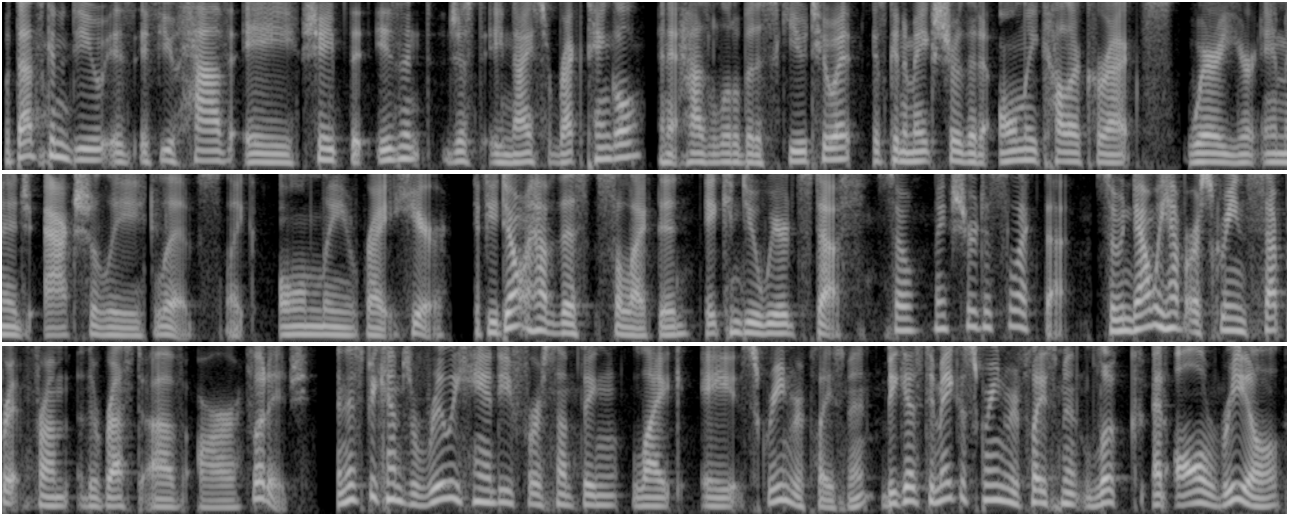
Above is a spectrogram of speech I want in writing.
What that's gonna do is if you have a shape that isn't just a nice rectangle and it has a little bit of skew to it, it's gonna make sure that it only color corrects where your image actually lives, like only right here. If you don't have this selected, it can do weird stuff. So make sure to select that. So now we have our screen separate from the rest of our footage. And this becomes really handy for something like a screen replacement, because to make a screen replacement look at all real,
